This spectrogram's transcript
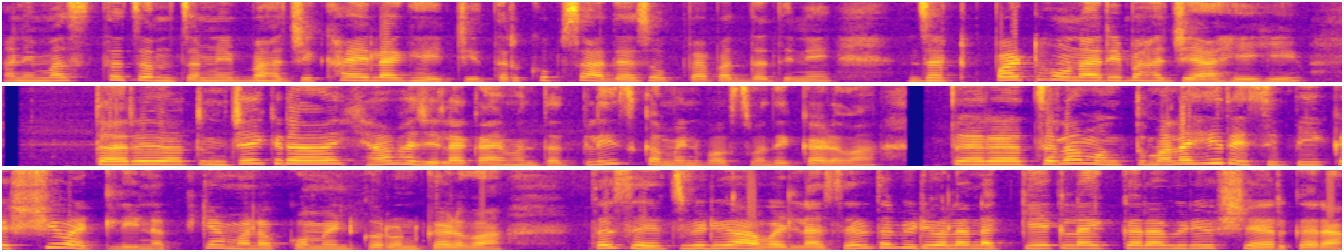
आणि मस्त चमचमी भाजी खायला घ्यायची. तर खूप साध्या सोप्या पद्धतीने झटपट होणारी भाजी आहे ही. तर तुमच्या इकडं ह्या भाजीला काय म्हणतात प्लीज कमेंट बॉक्समध्ये कळवा. तर चला मग तुम्हाला ही रेसिपी कशी वाटली नक्की आम्हाला कमेंट करून कळवा. तसेच व्हिडिओ आवडला असेल तर व्हिडिओला नक्की एक लाईक करा व्हिडिओ शेअर करा.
